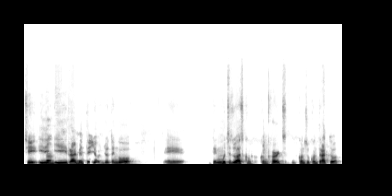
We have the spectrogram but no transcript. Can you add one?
Sí, y, realmente yo, yo tengo, eh, tengo muchas dudas con, con Hertz, con su contrato,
